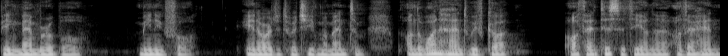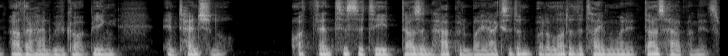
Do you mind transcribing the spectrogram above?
being memorable, meaningful, in order to achieve momentum. On the one hand, we've got authenticity. On the other hand, other hand, we've got being intentional. Authenticity doesn't happen by accident, but a lot of the time when it does happen, it's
